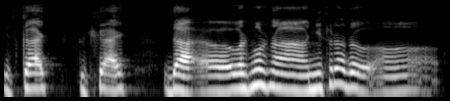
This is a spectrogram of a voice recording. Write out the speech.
искать, стучать. Да, э, возможно, не сразу э,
